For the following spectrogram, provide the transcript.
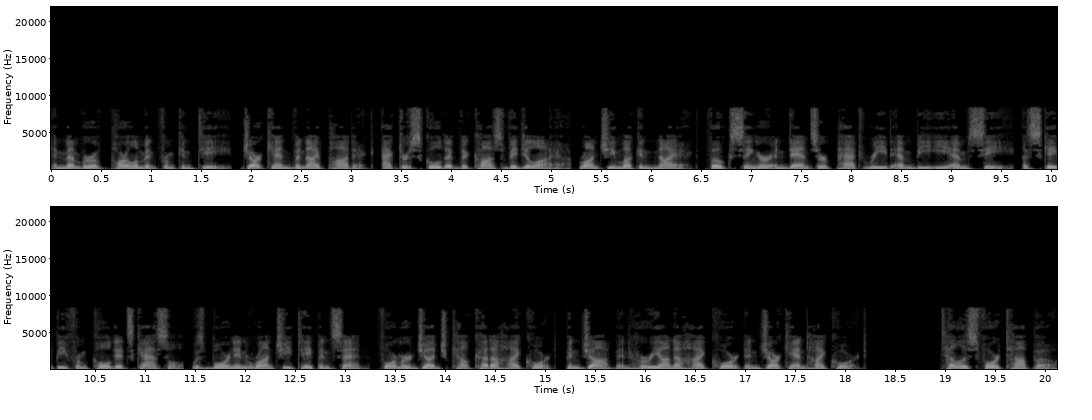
and Member of Parliament from Khunti, Jharkhand Vinay Pathak, actor schooled at Vikas Vidyalaya, Ranchi Mukund Nayak, folk singer and dancer Pat Reid Mbemc, escapee from Colditz Castle, was born in Ranchi Tapan Sen, former Judge Calcutta High Court, Punjab and Haryana High Court and Jharkhand High Court. Telesphore Toppo,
